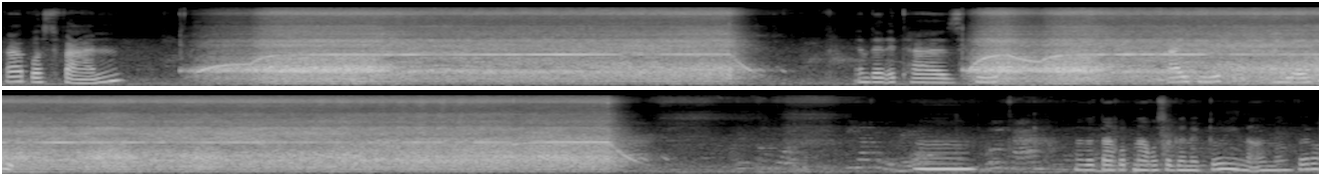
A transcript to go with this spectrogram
Tapos, fan. And then it has heat, high heat, and low heat. natatakot na ako sa ganito eh, na ano. Pero,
